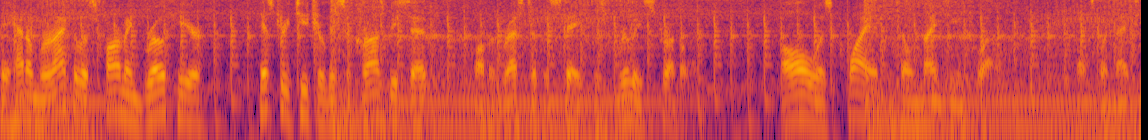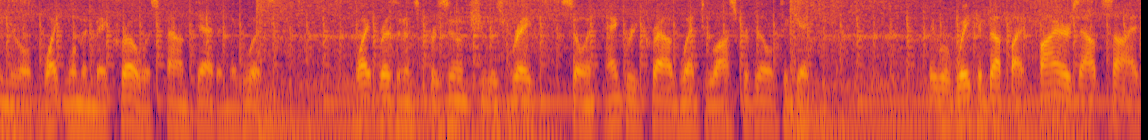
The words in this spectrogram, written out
They had a miraculous farming growth here, history teacher Lisa Crosby said, while the rest of the state was really struggling. All was quiet until 1912. That's when 19 year old white woman Mae Crow was found dead in the woods. White residents presumed she was raped, so an angry crowd went to Oscarville to get even. They were wakened up by fires outside,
